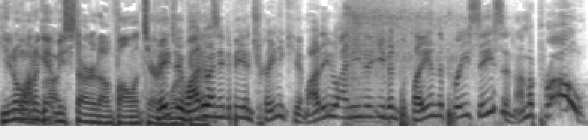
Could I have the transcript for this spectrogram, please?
you don't want to get me started on voluntary. KJ, why do I need to be in training camp? Why do I need to even play in the preseason? I'm a pro.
